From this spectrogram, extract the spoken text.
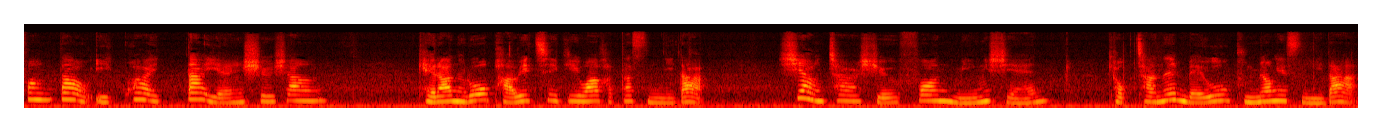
펑다오 이콰이 따옌시샹 계란으로 바위치기와 같았습니다. 시앙차 시펀 밍시엔 격차는 매우 분명했습니다.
